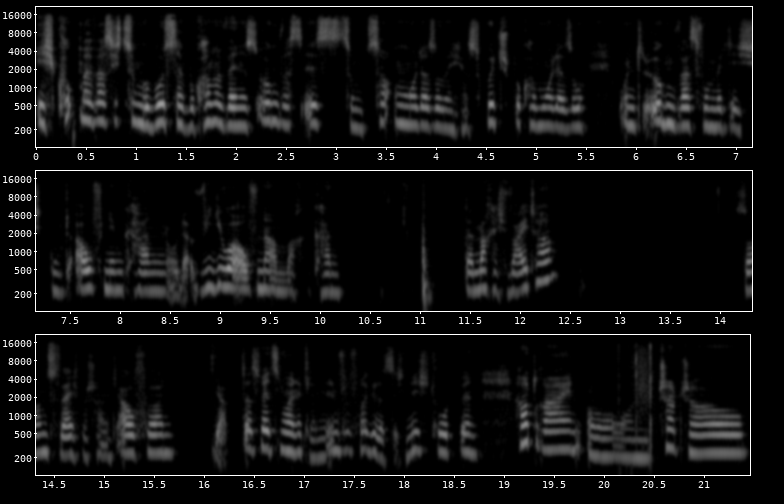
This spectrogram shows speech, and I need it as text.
Ich guck mal, was ich zum Geburtstag bekomme, wenn es irgendwas ist zum Zocken oder so, wenn ich eine Switch bekomme oder so und irgendwas, womit ich gut aufnehmen kann oder Videoaufnahmen machen kann, dann mache ich weiter. Sonst werde ich wahrscheinlich aufhören ja, das wäre jetzt nur eine kleine Infofolge, dass ich nicht tot bin. Haut rein und ciao, ciao.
